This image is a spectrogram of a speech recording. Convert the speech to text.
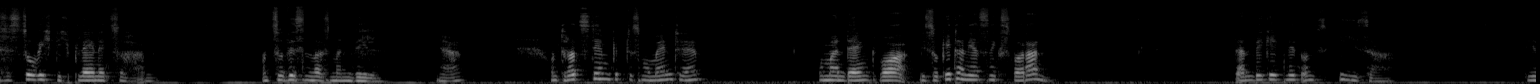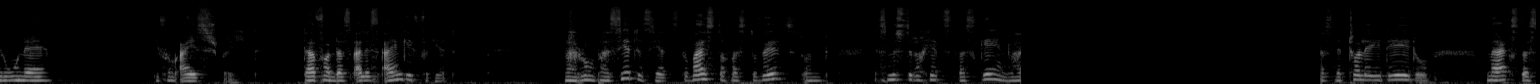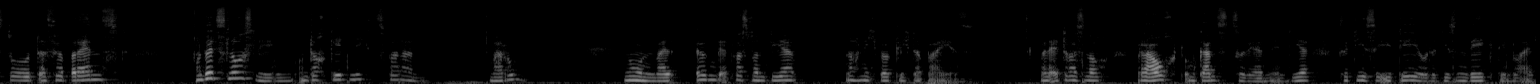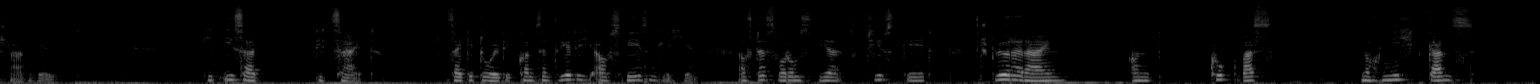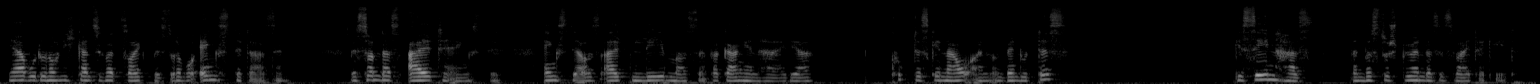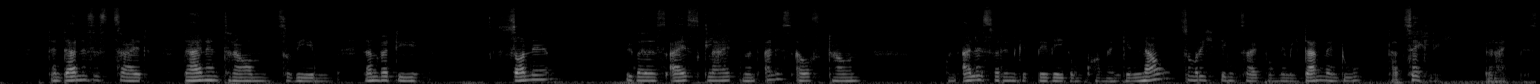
es ist so wichtig, Pläne zu haben und zu wissen, was man will. Ja? Und trotzdem gibt es Momente, wo man denkt, boah, wieso geht dann jetzt nichts voran? Dann begegnet uns Isa, die Rune, die vom Eis spricht, davon, dass alles eingefriert. Warum passiert es jetzt? Du weißt doch, was du willst und es müsste doch jetzt was gehen. Du hast eine tolle Idee, du merkst, dass du dafür brennst und willst loslegen und doch geht nichts voran. Warum? Nun, weil irgendetwas von dir noch nicht wirklich dabei ist, weil etwas noch braucht, um ganz zu werden in dir für diese Idee oder diesen Weg, den du einschlagen willst. Gib Isa die Zeit. Sei geduldig, konzentriere dich aufs Wesentliche, auf das, worum es dir zutiefst geht. Spüre rein und guck, was noch nicht ganz, ja, wo du noch nicht ganz überzeugt bist oder wo Ängste da sind. Besonders alte Ängste, Ängste aus alten Leben, aus der Vergangenheit, ja. Guck das genau an und wenn du das gesehen hast, dann wirst du spüren, dass es weitergeht. Denn dann ist es Zeit, deinen Traum zu weben. Dann wird die Sonne über das Eis gleiten und alles auftauen und alles wird in Bewegung kommen. Genau zum richtigen Zeitpunkt, nämlich dann, wenn du tatsächlich bereit bist.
